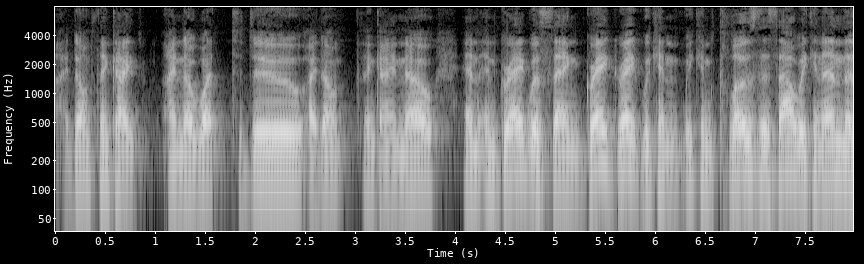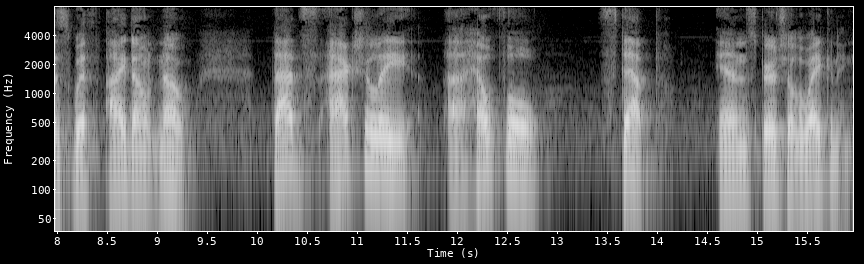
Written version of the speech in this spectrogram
I don't think I I know what to do. I don't think I know. And and Greg was saying, Great, great, we can we can close this out, we can end this with I don't know. That's actually a helpful step in spiritual awakening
